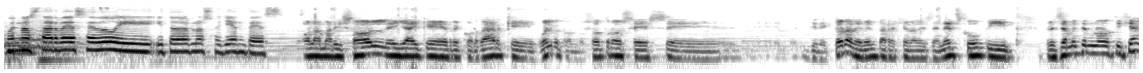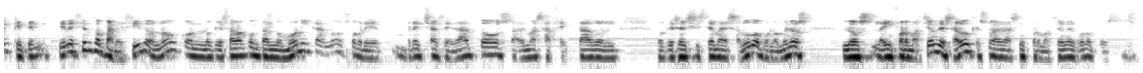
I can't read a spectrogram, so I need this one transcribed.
Buenas tardes, Edu, y, todos los oyentes. Hola, Marisol. Ella hay que recordar que vuelve con nosotros, es eh, directora de ventas regionales de Netscope y precisamente en una noticia que tiene cierto parecido ¿no? con lo que estaba contando Mónica ¿no? sobre brechas de datos, además afectado el, lo que es el sistema de salud, o por lo menos los, la información de salud, que es una de las informaciones, bueno, pues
